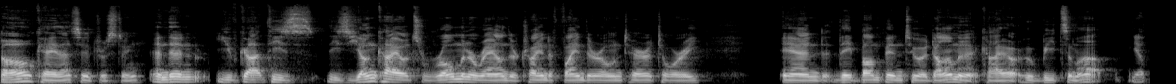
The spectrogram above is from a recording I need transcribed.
Oh, okay, that's interesting. And then you've got these these young coyotes roaming around. They're trying to find their own territory, and they bump into a dominant coyote who beats them up Yep.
